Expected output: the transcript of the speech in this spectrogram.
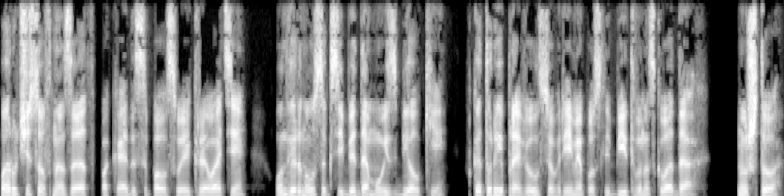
Пару часов назад, пока я досыпал в своей кровати, он вернулся к себе домой из Белки, в которой провел все время после битвы на складах. «Ну что,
